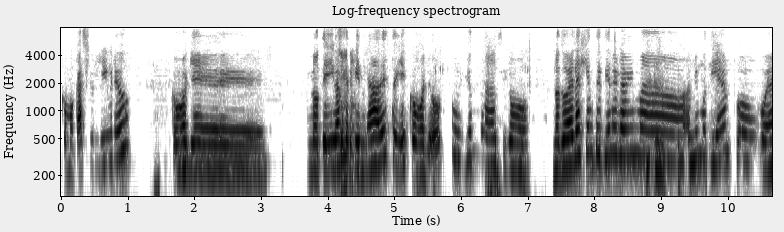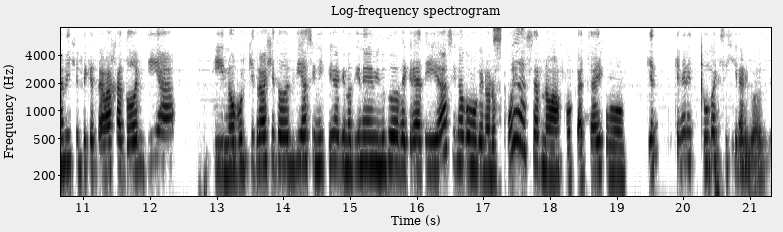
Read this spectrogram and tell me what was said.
como casi un libro, como que no te iba a servir nada de esto y es como loco, así como, no toda la gente tiene la misma, al mismo tiempo, bueno, hay gente que trabaja todo el día y no porque trabaje todo el día significa que no tiene minutos de creatividad, sino como que no los puede hacer nomás, ¿cachai? Como, ¿quién, ¿quién eres tú para exigir algo así?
